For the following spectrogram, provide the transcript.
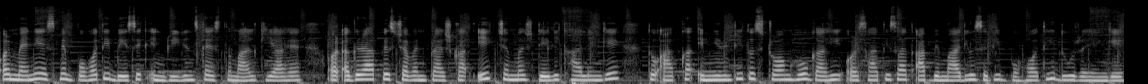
और मैंने इसमें बहुत ही बेसिक इंग्रेडिएंट्स का इस्तेमाल किया है। और अगर आप इस च्यवनप्राश का एक चम्मच डेली खा लेंगे तो आपका इम्यूनिटी तो स्ट्रॉन्ग होगा ही और साथ ही साथ आप बीमारियों से भी बहुत ही दूर रहेंगे।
